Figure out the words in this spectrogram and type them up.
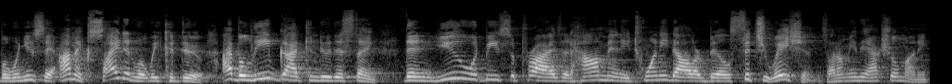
But when you say, I'm excited what we could do, I believe God can do this thing, then you would be surprised at how many $20 bill situations, I don't mean the actual money,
